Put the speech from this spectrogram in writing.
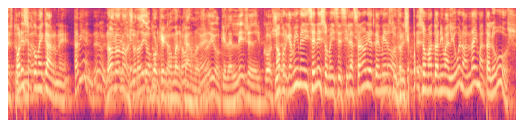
es por eso come carne. Está bien. ¿entendés lo que No, no, no, yo no digo por qué comer Toma, carne, ¿eh? yo digo que las leyes del kosher... No, porque a mí me dicen eso, me dice, si la zanahoria también No, sufre, yo por eso mato animales. Digo, bueno, andá y matalo vos.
